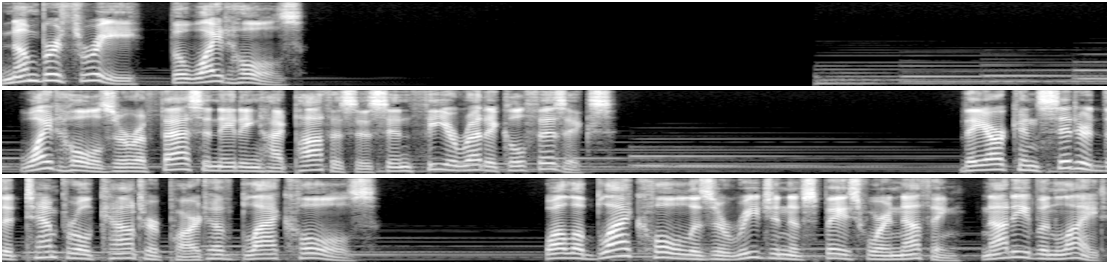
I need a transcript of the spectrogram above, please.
Number 3 The White Holes. White holes are a fascinating hypothesis in theoretical physics. They are considered the temporal counterpart of black holes. While a black hole is a region of space where nothing, not even light,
